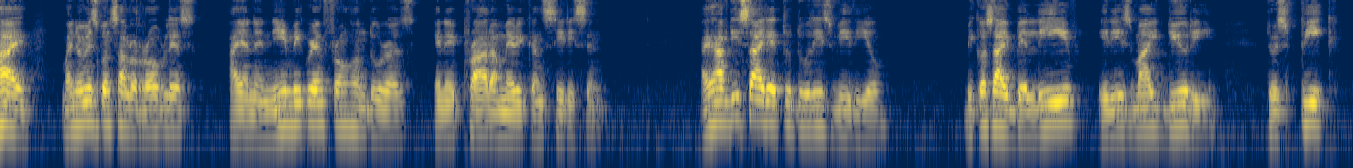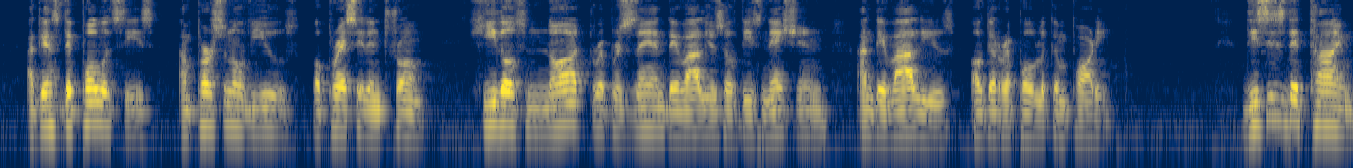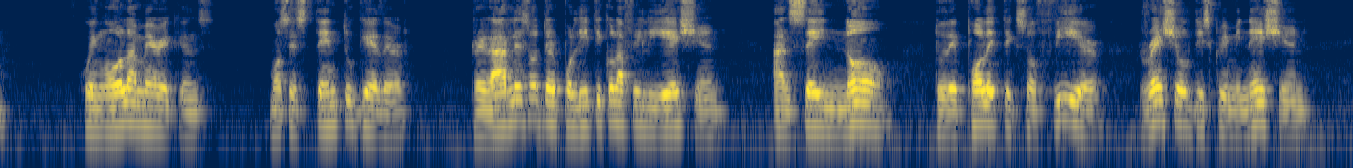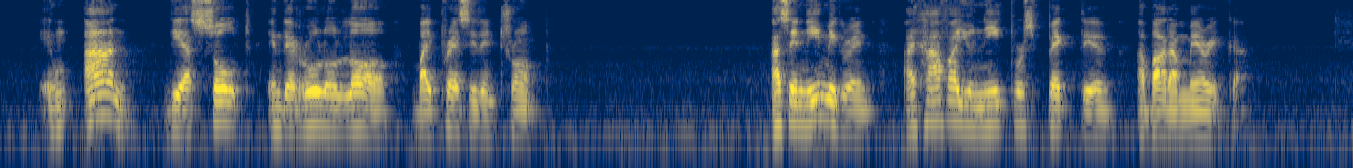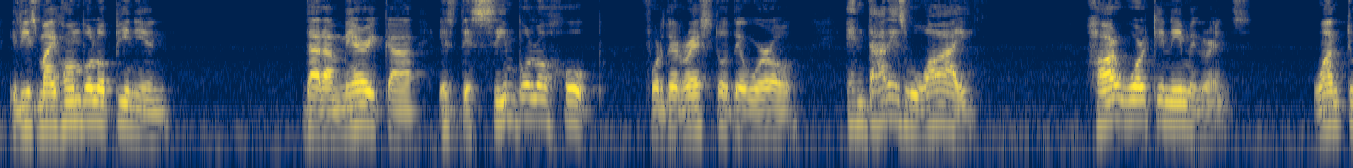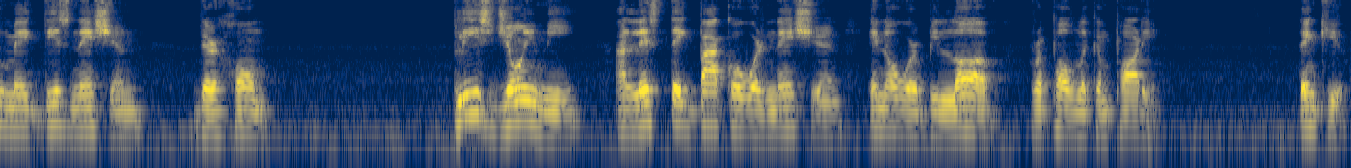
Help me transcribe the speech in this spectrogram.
Hi, my name is Gonzalo Robles. I am an immigrant from Honduras and a proud American citizen. I have decided to do this video because I believe it is my duty to speak against the policies and personal views of President Trump. He does not represent the values of this nation and the values of the Republican Party. This is the time when all Americans must stand together, regardless of their political affiliation, and say no to the politics of fear, racial discrimination, and the assault in the rule of law by President Trump. As an immigrant, I have a unique perspective about America. It is my humble opinion that America is the symbol of hope for the rest of the world. And that is why hardworking immigrants want to make this nation their home. Please join me and let's take back our nation and our beloved Republican Party. Thank you.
